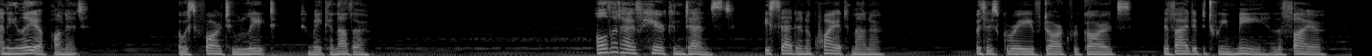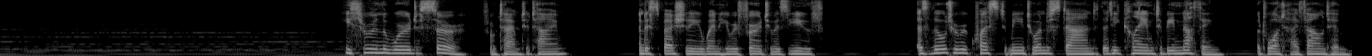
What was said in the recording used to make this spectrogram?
and he lay upon it. It was far too late to make another. All that I have here condensed, he said in a quiet manner, with his grave, dark regards divided between me and the fire. He threw in the word sir from time to time, and especially when he referred to his youth, as though to request me to understand that he claimed to be nothing but what I found him.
